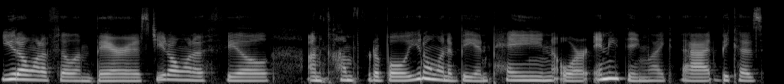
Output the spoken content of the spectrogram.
You don't want to feel embarrassed. You don't want to feel uncomfortable. You don't want to be in pain or anything like that because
